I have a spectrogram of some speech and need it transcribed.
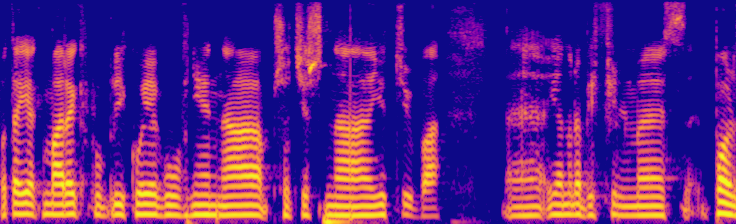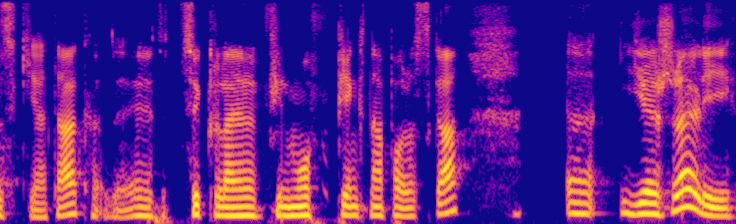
bo tak jak Marek publikuje głównie na, przecież na YouTube'a i on robi filmy polskie, tak? Cykle filmów Piękna Polska. Jeżeli,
